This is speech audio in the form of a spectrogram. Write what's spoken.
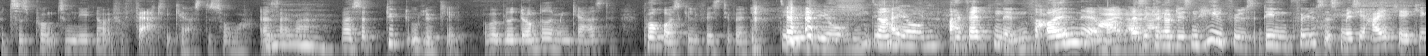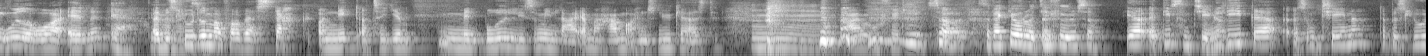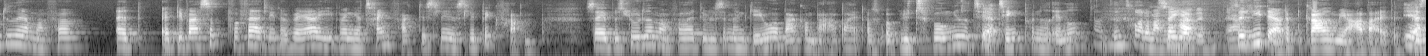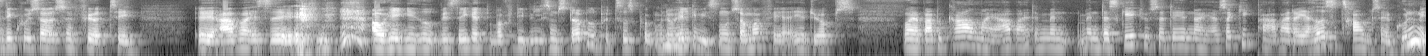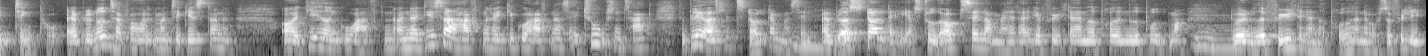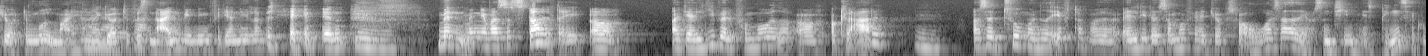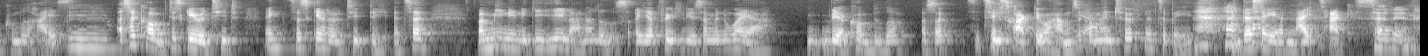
på et tidspunkt som 19-årig forfærdelig kærestesover. Altså jeg var, mm. var så dybt ulykkelig og var blevet dumpet af min kæreste på Roskilde Festival. Det er ikke i orden. Det er ikke i orden. Og han fandt den anden for øjnene af mig. Nej, nej, altså, kan du, det, er sådan helt følelse, det er en følelsesmæssig hijacking ud over alle. Ja, og jeg besluttede mig for at være stærk og nægt at tage hjem, men boede ligesom i en lejr med ham og hans nye kæreste. Mm, ej, ufedt. så, så hvad gjorde du af de følelser? Ja, at de, som tjener? Lige der, som tjener, der besluttede jeg mig for, at, at det var så forfærdeligt at være i, men jeg trængte faktisk lidt at slippe væk fra dem. Så jeg besluttede mig for, at det ville simpelthen gave at bare komme på arbejde og, og blive tvunget til ja. at tænke på noget andet. Og det tror jeg, der mange så jeg, har det. Ja. Så lige der, der begravede mit arbejde. Ja. Altså det kunne så også have ført til øh, arbejdsafhængighed, øh, hvis ikke at det var fordi, det ligesom stoppede på et tidspunkt. Men mm. det var mhm. heldigvis nogle sommerferiejobs, hvor jeg bare begravede mig i arbejde. Men, men der skete jo så det, når jeg så gik på arbejde, og jeg havde så travlt, så jeg kunne ikke tænke på. Jeg blev nødt til at forholde mig til gæsterne og at de havde en god aften. Og når de så har haft en rigtig god aften og sagde tusind tak, så blev jeg også lidt stolt af mig selv. Mm. Og jeg blev også stolt af, at jeg stod op, selvom at jeg følte, at han havde prøvet at nedbryde mig. Mm. Det var noget, jeg følte, at han havde prøvet. Han havde jo selvfølgelig ikke gjort det mod mig. Han havde gjort det for sin egen vinding, fordi han heller ville have en anden. Mm. Men, men jeg var så stolt af, og, at jeg alligevel formåede at, at klare det. Mm. Og så to måneder efter, hvor alle de der sommerferiejobs var over, så havde jeg jo sådan tjent en masse penge, så jeg kunne komme ud og rejse. Mm. Og så kom, det sker jo tit, ikke? så sker der jo tit det, at så var min energi helt anderledes, og jeg følte ligesom, at nu var jeg ved at komme videre. Og så, så tiltrak det jo ham, så kom ja. han tøffende tilbage. Men der sagde jeg nej tak. Sådan.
